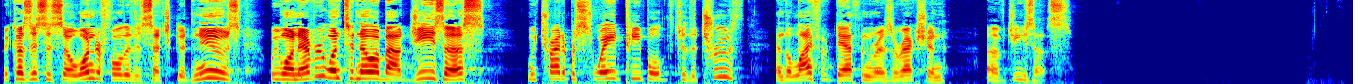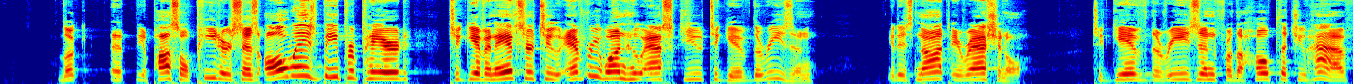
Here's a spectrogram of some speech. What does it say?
because this is so wonderful, it is such good news. We want everyone to know about Jesus. We try to persuade people to the truth and the life of death and resurrection of Jesus. Look at the Apostle Peter says, Always be prepared to give an answer to everyone who asks you to give the reason. It is not irrational to give the reason for the hope that you have,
